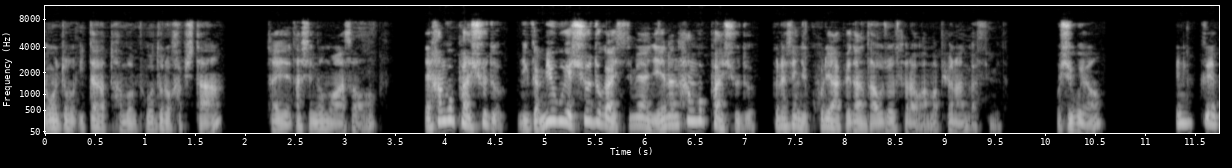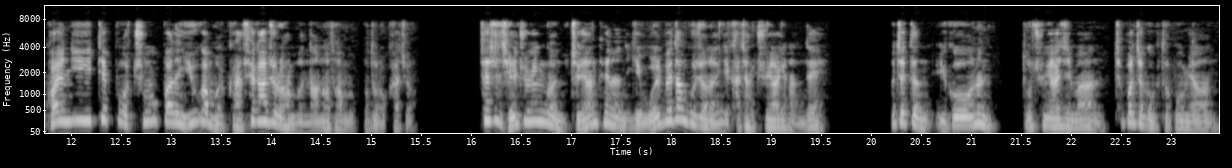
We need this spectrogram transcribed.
이건 좀 이따가 또 한번 보도록 합시다. 자, 이제 다시 넘어와서. 네, 한국판 슈드. 그러니까 미국의 슈드가 있으면 얘는 한국판 슈드. 그래서 이제 코리아 배당 다우존스라고 아마 표현한 것 같습니다. 보시고요. 그, 과연 이 ETF가 주목받는 이유가 뭘까? 한 세 가지로 한번 나눠서 한번 보도록 하죠. 사실 제일 중요한 건 저희한테는 이게 월배당 구조라는 게 가장 중요하긴 한데 어쨌든 이거는 또 중요하지만 첫 번째 것부터 보면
